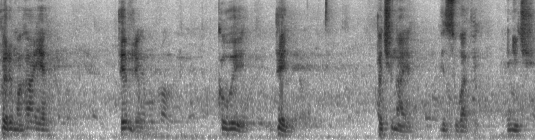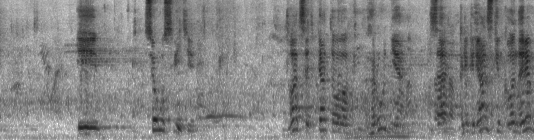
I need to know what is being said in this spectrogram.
перемагає темряву, коли день починає відсувати ніч. І в цьому світі 25 грудня за григоріанським календарем,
